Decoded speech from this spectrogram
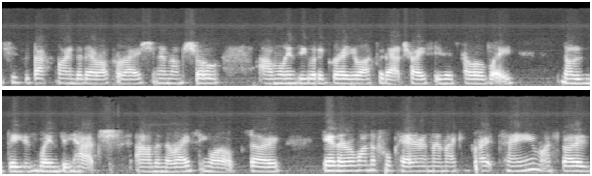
she's the backbone to their operation, and I'm sure um, Lindsay would agree. Like without Tracy, there's probably not as big as Lindsay Hatch um, in the racing world. So yeah, they're a wonderful pair, and they make a great team. I suppose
